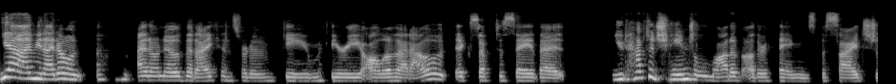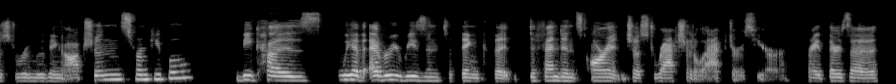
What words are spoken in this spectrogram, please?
yeah i mean i don't i don't know that i can sort of game theory all of that out except to say that you'd have to change a lot of other things besides just removing options from people because we have every reason to think that defendants aren't just rational actors here right there's a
